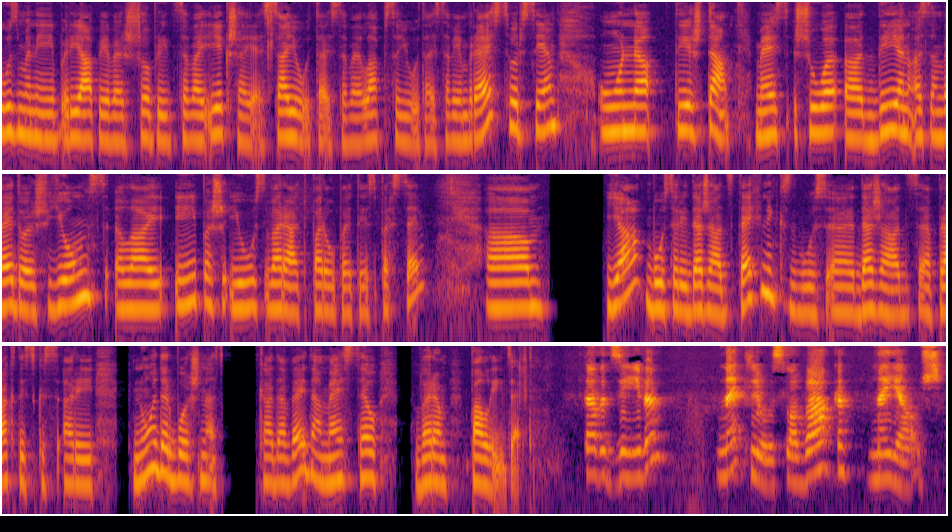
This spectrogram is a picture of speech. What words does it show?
uzmanība ir jāpievērš šobrīd savai iekšējai sajūtai, savai labsajūtai, saviem resursiem. Un tieši tā, mēs šo dienu esam veidojuši jums, lai īpaši jūs varētu parūpēties par sevi. Jā, būs arī dažādas tehnikas, būs dažādas praktiskas arī nodarbošanās, kādā veidā mēs sev varam palīdzēt. Tava dzīve nekļūs labāka nejauši.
